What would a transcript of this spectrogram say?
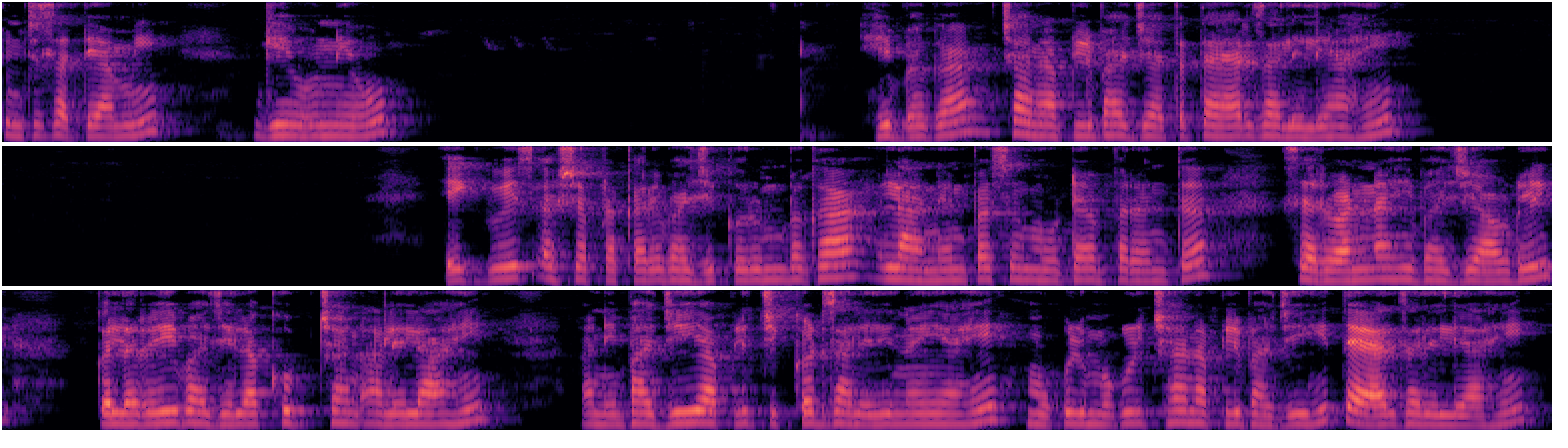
तुमच्यासाठी आम्ही घेऊन येऊ. हे बघा छान आपली भाजी आता तयार झालेली आहे. एक वेळेस अशा प्रकारे भाजी करून बघा. लहानांपासून मोठ्यापर्यंत सर्वांना ही भाजी आवडेल. कलरही भाजीला खूप छान आलेला आहे आणि भाजीही आपली चिकट झालेली नाही आहे. मोकळी मोकळी छान आपली भाजीही तयार झालेली आहे.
